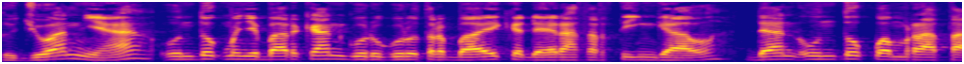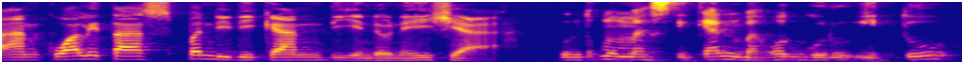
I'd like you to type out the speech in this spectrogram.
Tujuannya untuk menyebarkan guru-guru terbaik ke daerah tertinggal dan untuk pemerataan kualitas pendidikan di Indonesia. Untuk memastikan bahwa guru itu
